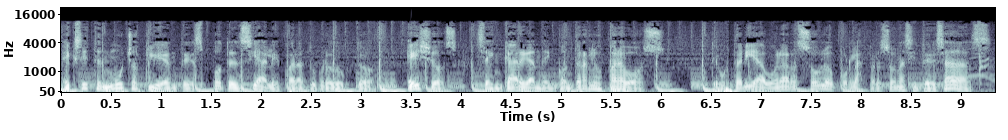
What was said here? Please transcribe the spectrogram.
Existen muchos clientes potenciales para tu producto. Ellos se encargan de encontrarlos para vos. ¿Te gustaría abonar solo por las personas interesadas?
